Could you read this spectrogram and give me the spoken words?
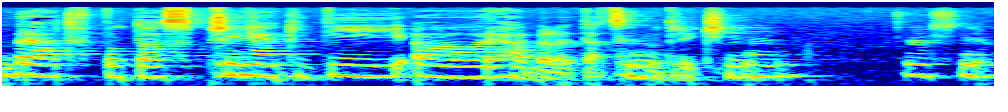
brát v potaz při mm. nějaký té uh, rehabilitaci mm. nutriční. Jasně.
